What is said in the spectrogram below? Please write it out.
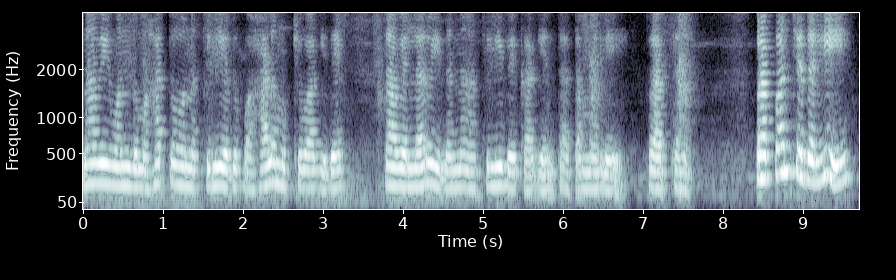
ನಾವು ಈ ಒಂದು ಮಹತ್ವವನ್ನು ತಿಳಿಯೋದು ಬಹಳ ಮುಖ್ಯವಾಗಿದೆ. ತಾವೆಲ್ಲರೂ ಇದನ್ನು ತಿಳಿಬೇಕಾಗಿ ಅಂತ ತಮ್ಮಲ್ಲಿ ಪ್ರಾರ್ಥನೆ. ಪ್ರಪಂಚದಲ್ಲಿ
